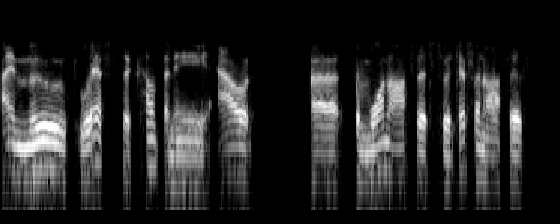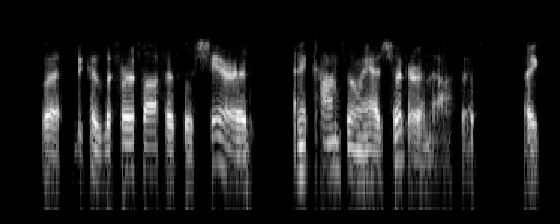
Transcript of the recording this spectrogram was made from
I moved Lift, the company, out uh, from one office to a different office, but because the first office was shared and it constantly had sugar in the office, like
